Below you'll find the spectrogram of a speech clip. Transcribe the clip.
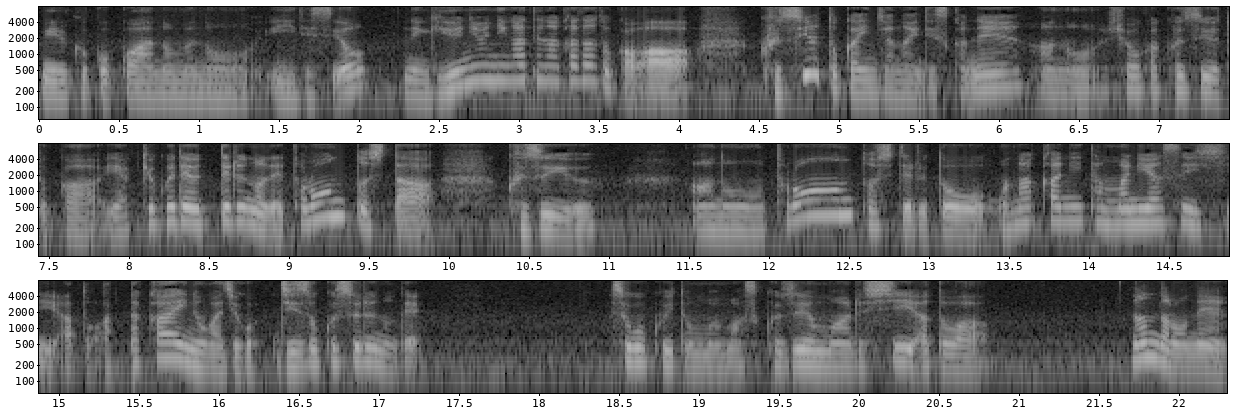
ミルクココア飲むのいいですよ、ね、牛乳苦手な方とかはくず湯とかいいんじゃないですかね。あの生姜くず湯とか薬局で売ってるのでとろんとしたくず湯。あのとろんとしてるとお腹にたまりやすいしあとあったかいのが持続するのですごくいいと思います。くず湯もあるしあとはなんだろうね。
